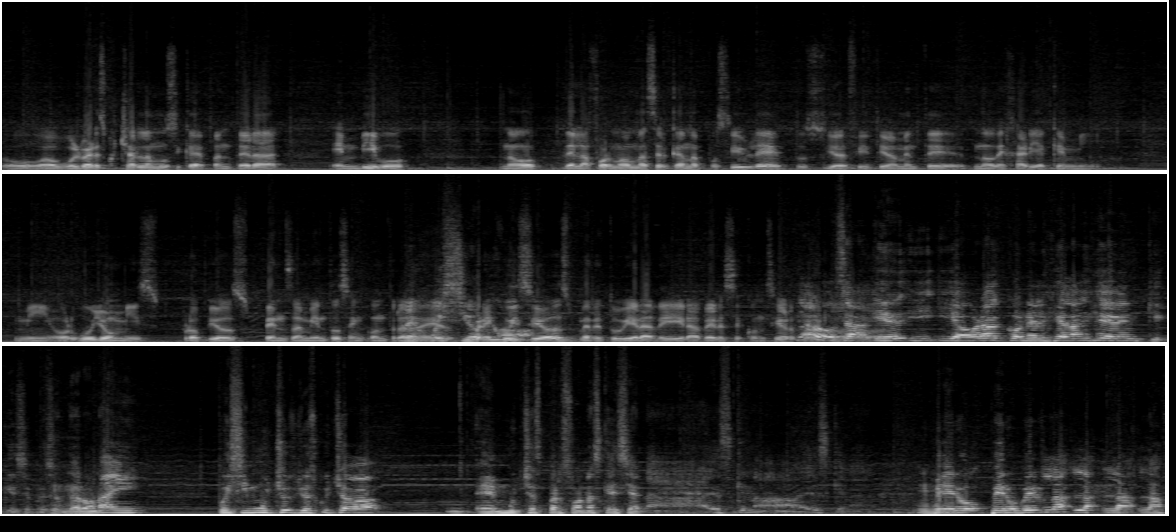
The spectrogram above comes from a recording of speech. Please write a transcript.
o, o volver a escuchar la música de Pantera en vivo, ¿no? De la forma más cercana posible, pues yo definitivamente no dejaría que mi, mi orgullo, mis propios pensamientos en contra de ¿no? prejuicios me detuviera de ir a ver ese concierto. Claro, ¿no? o sea, y, y- ahora con el Hell and Heaven que, que se presentaron ahí, pues sí, muchos yo escuchaba eh, muchas personas que decían, ah, es que no, es que no. Pero, pero ver la, la, la, la,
